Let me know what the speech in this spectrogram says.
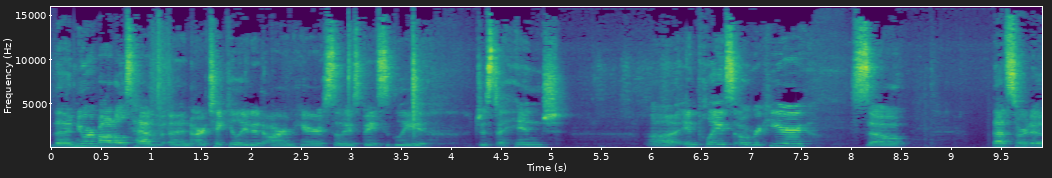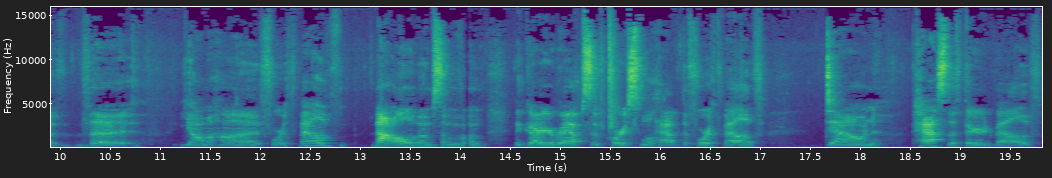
The newer models have an articulated arm here, so there's basically just a hinge uh, in place over here. So that's sort of the Yamaha fourth valve. Not all of them, some of them. The Geyer wraps, of course, will have the fourth valve down past the third valve.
